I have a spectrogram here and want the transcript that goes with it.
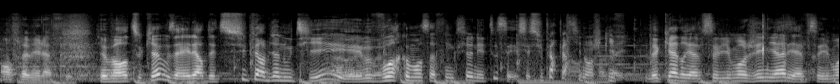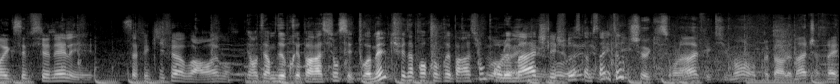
enflammer la foule. Eh ben, en tout cas, vous avez l'air d'être super bien outillé et voir comment ça fonctionne et tout, c'est super pertinent, je kiffe. Le cadre est absolument génial et absolument exceptionnel et ça fait kiffer à voir vraiment. Et en termes de préparation, c'est toi-même qui fais ta propre préparation pour le match, les ouais, choses comme ça et tout Les fiches qui sont là, effectivement, on prépare le match. Après,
